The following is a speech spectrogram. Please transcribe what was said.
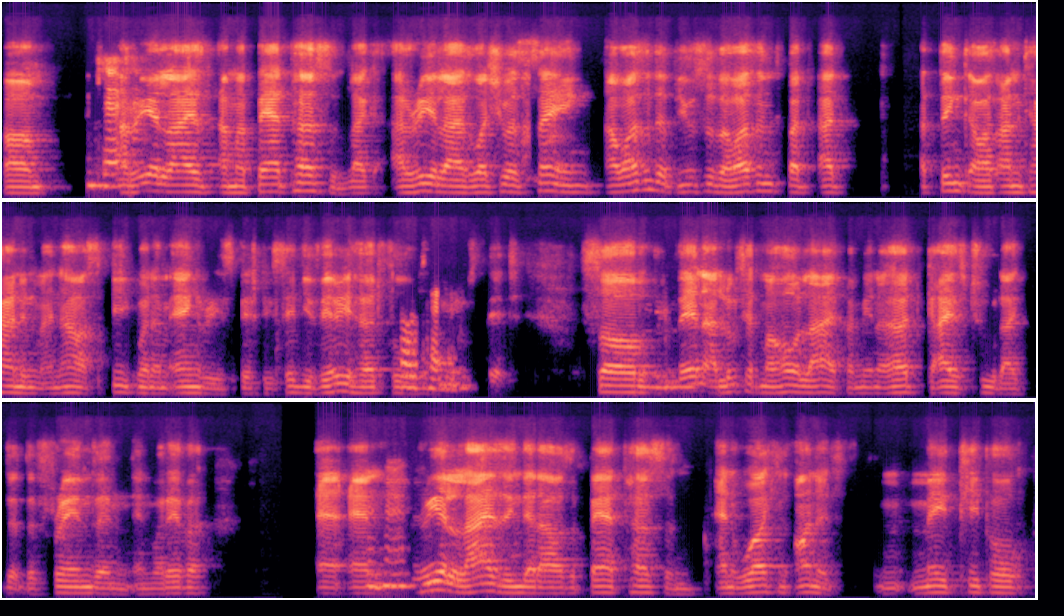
Um, okay. I realized I'm a bad person. Like I realized what she was saying. I wasn't abusive. I wasn't, but I, I think I was unkind in, my how I speak when I'm angry, especially. Said you're very hurtful. Okay. So then I looked at my whole life. I mean, I heard guys too, like the, the friends and, and whatever and, and mm-hmm. realizing that I was a bad person and working on it made people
